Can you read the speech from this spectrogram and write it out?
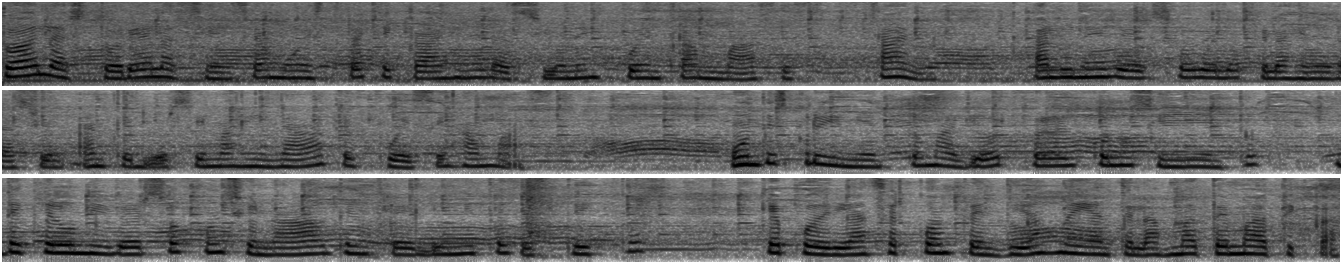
Toda la historia de la ciencia muestra que cada generación encuentra más extraño al universo de lo que la generación anterior se imaginaba que fuese jamás. Un descubrimiento mayor fue el conocimiento de que el universo funcionaba dentro de límites estrictos que podrían ser comprendidos mediante las matemáticas.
